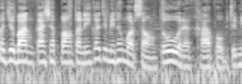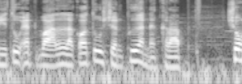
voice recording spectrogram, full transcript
ปัจจุบันกาชาปองตอนนี้ก็จะมีทั้งหมด 2 ตู้นะครับ ผมจะมีตู้แอดวานแล้วก็ตู้เชิญเพื่อนนะครับ ช่วง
